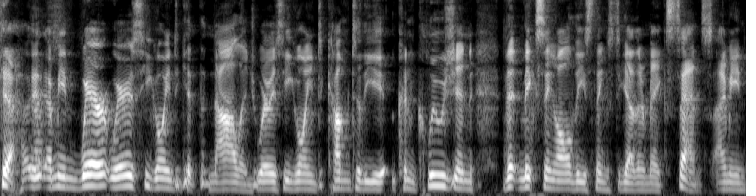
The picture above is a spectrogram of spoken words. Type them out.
Yeah, I- I mean, where where is he going to get the knowledge? Where is he going to come to the conclusion that mixing all these things together makes sense? I mean,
